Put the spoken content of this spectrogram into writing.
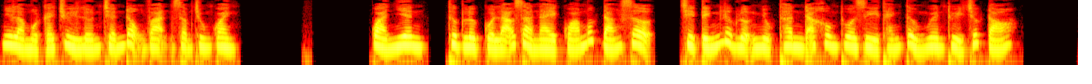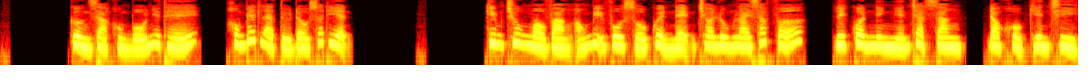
như là một cái chùy lớn chấn động vạn dặm chung quanh. Quả nhiên, thực lực của lão già này quá mức đáng sợ, chỉ tính lực lượng nhục thân đã không thua gì thánh tử nguyên thủy trước đó cường giả khủng bố như thế, không biết là từ đâu xuất hiện. Kim trung màu vàng óng bị vô số quyền nện cho lung lai sắp vỡ, Lý Quân Ninh nghiến chặt răng, đau khổ kiên trì.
